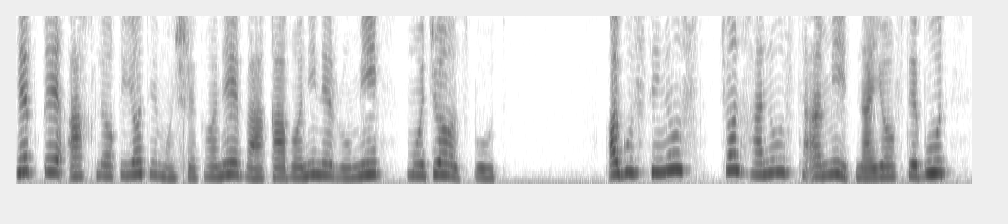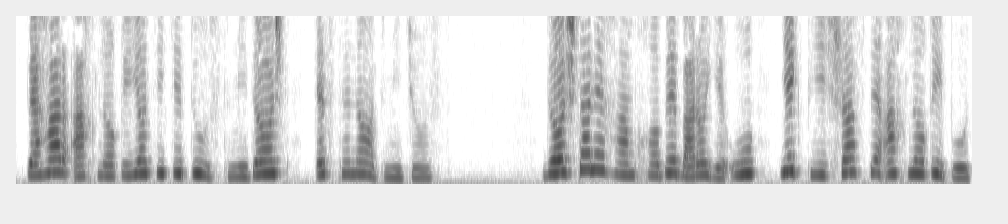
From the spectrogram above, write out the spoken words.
طبق اخلاقیات مشرکانه و قوانین رومی مجاز بود. آگوستینوس چون هنوز تعمید نیافته بود به هر اخلاقیاتی که دوست می داشت استناد می. داشتن همخوابه برای او یک پیشرفت اخلاقی بود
